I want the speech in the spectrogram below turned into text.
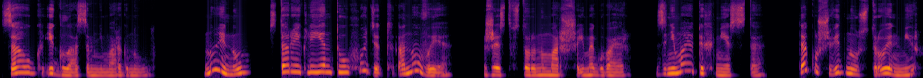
Цауг и глазом не моргнул. «Ну и ну, старые клиенты уходят, а новые жест в сторону Марша и Мэгуайр, занимают их место. Так уж, видно, устроен мир.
